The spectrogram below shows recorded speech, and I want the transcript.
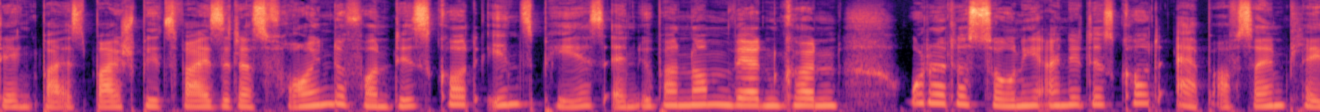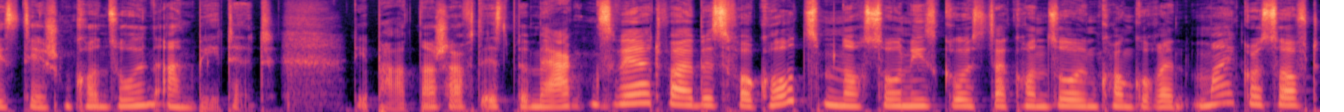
Denkbar ist beispielsweise, dass Freunde von Discord ins PSN übernommen werden können oder dass Sony eine Discord-App auf seinen PlayStation-Konsolen anbietet. Die Partnerschaft ist bemerkenswert, weil bis vor kurzem noch Sonys größter Konsolenkonkurrent Microsoft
